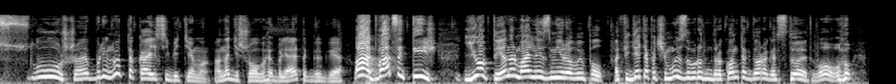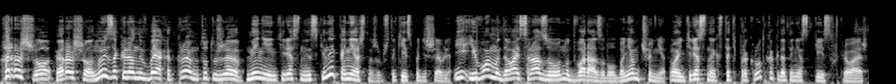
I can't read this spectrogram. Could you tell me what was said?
слушай, блин, ну это такая себе тема. Она дешевая, бля, это ГГ. А, 20 тысяч! Ёпта, я нормально из мира выпал. Офигеть, а почему изумрудный дракон так дорого стоит? Воу, хорошо, хорошо. Ну и закаленный в боях откроем. Тут уже менее интересные скины, конечно же, потому что кейс подешевле. И его мы давай сразу, ну, два раза долбанем, что нет. Ой, интересная, кстати, прокрутка, когда ты несколько кейсов открываешь.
